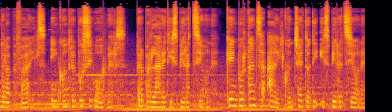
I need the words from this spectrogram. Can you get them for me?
Soundlab Files incontra Pussy Warmers per parlare di ispirazione. Che importanza ha il concetto di ispirazione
